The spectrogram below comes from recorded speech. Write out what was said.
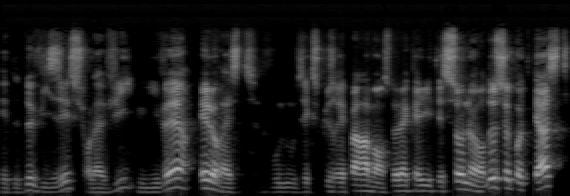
et de deviser sur la vie, l'univers et le reste. Vous nous excuserez par avance de la qualité sonore de ce podcast.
